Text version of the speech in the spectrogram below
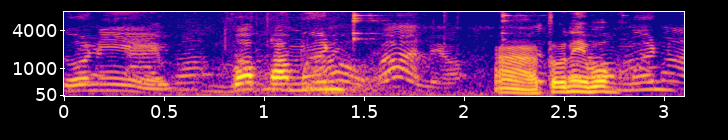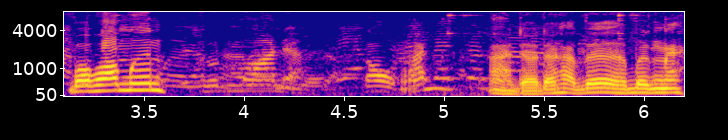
ตัวนี้บ่พอหมื่น อ่าตัวนี้บ่บ่พอมื่นชุดมอเนี่ยเก้าพันอ่าเดี๋ยวนะครับเด้อเบิ่งนะ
